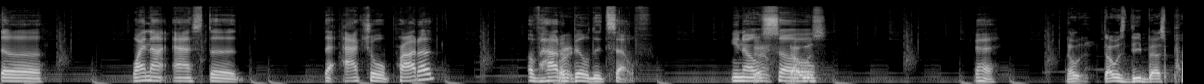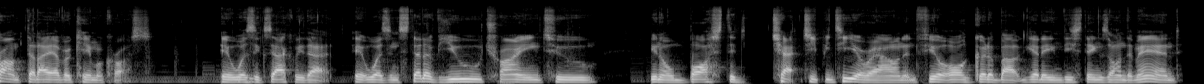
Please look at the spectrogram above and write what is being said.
the why not ask the the actual product of how right. to build itself? You know, yeah, so was, go ahead. That, that was the best prompt that I ever came across. It was exactly that. It was instead of you trying to, you know, boss the chat GPT around and feel all good about getting these things on demand,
